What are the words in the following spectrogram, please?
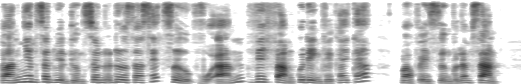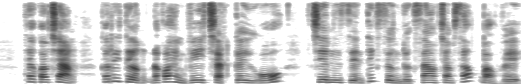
Tòa án Nhân dân huyện Thường Xuân đã đưa ra xét xử vụ án vi phạm quy định về khai thác, bảo vệ rừng và lâm sản. Theo cáo trạng, các đối tượng đã có hành vi chặt cây gỗ trên diện tích rừng được giao chăm sóc bảo vệ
